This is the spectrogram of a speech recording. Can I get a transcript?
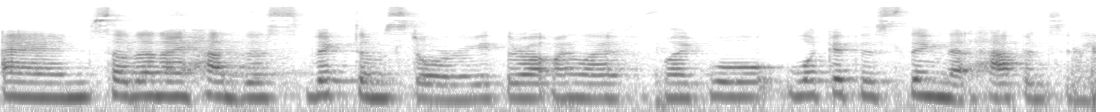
And so then I had this victim story throughout my life like, well, look at this thing that happened to me.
